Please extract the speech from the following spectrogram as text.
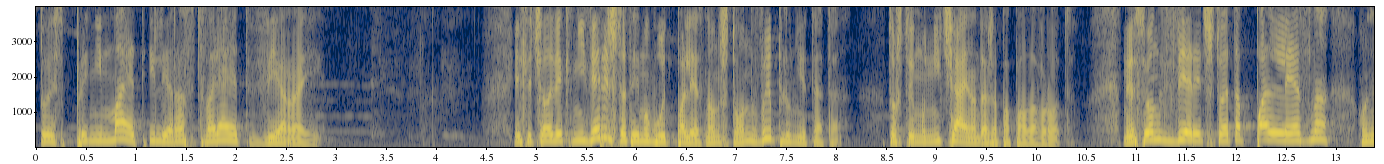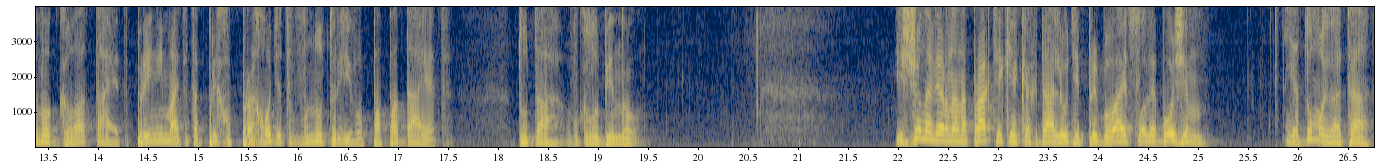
то есть принимает или растворяет верой. Если человек не верит, что это ему будет полезно, он что? Он выплюнет это. То, что ему нечаянно даже попало в рот. Но если он верит, что это полезно, он его глотает, принимает. Это проходит внутрь его, попадает туда, в глубину. Еще, наверное, на практике, когда люди пребывают в Слове Божьем, я думаю, это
